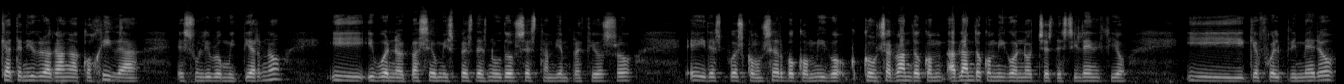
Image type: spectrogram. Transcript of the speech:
que ha tenido una gran acogida, es un libro muy tierno y, bueno, el Paseo Mis Pes Desnudos es también precioso y después conservo conmigo, conservando, hablando conmigo Noches de Silencio y que fue el primero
